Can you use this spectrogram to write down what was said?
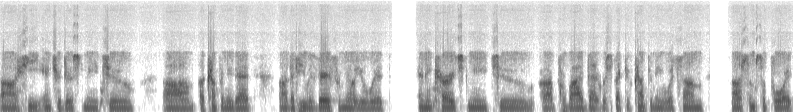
uh, he introduced me to um, a company that uh, that he was very familiar with, and encouraged me to uh, provide that respective company with some some support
